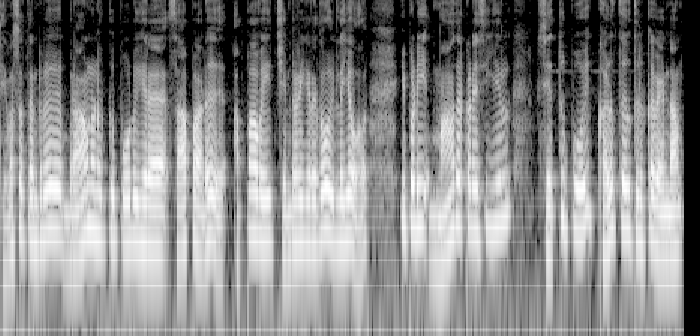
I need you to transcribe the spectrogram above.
திவசத்தன்று பிராமணனுக்கு போடுகிற சாப்பாடு அப்பாவை சென்றடைகிறதோ இல்லையோ இப்படி மாத கடைசியில் செத்துப்போய் கழுத்தறுத்திருக்க வேண்டாம்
